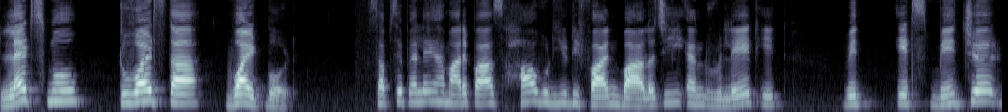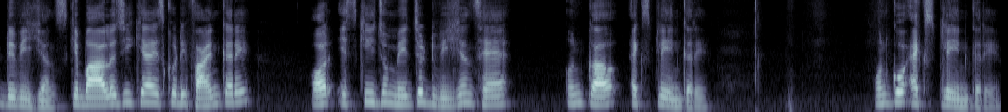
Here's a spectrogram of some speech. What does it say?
let's move towards the whiteboard. सबसे पहले हमारे पास how would you define biology and relate it with its major divisions कि बायोलॉजी क्या है इसको डिफाइन करें और इसकी जो मेजर डिविजन्स हैं, उनका एक्सप्लेन करें। उनको एक्सप्लेन करें।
